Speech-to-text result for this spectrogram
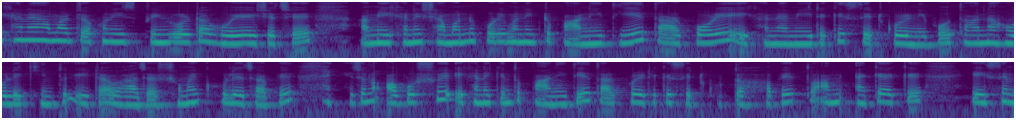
এখানে আমার যখন এই স্প্রিং রোলটা হয়ে এসেছে, আমি এখানে সামান্য পরিমাণে একটু পানি দিয়ে তারপরে এখানে আমি এটাকে সেট করে নিব। তা না হলে কিন্তু এটা ভাজার সময় খুলে যাবে। এজন্য অবশ্যই এখানে কিন্তু পানি দিয়ে তারপর এটাকে সেট করতে হবে। তো আমি একে একে এই সেম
